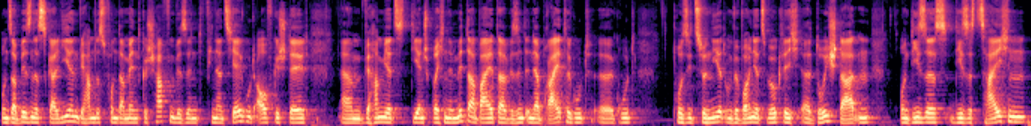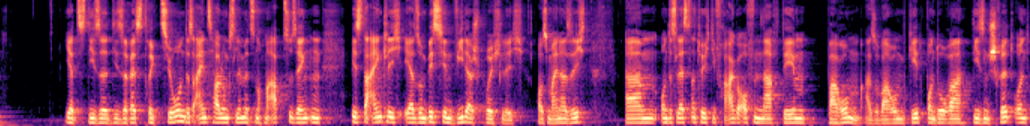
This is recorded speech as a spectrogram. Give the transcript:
unser Business skalieren. Wir haben das Fundament geschaffen. Wir sind finanziell gut aufgestellt. Ähm, wir haben jetzt die entsprechenden Mitarbeiter. Wir sind in der Breite gut, äh, gut positioniert und wir wollen jetzt wirklich äh, durchstarten. Und dieses, dieses Zeichen, jetzt diese, diese Restriktion des Einzahlungslimits nochmal abzusenken, ist da eigentlich eher so ein bisschen widersprüchlich aus meiner Sicht. Ähm, und es lässt natürlich die Frage offen nach dem, warum. Also warum geht Bondora diesen Schritt? Und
